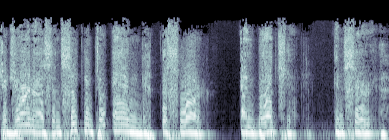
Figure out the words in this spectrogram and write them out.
to join us in seeking to end the slaughter and bloodshed in Syria.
